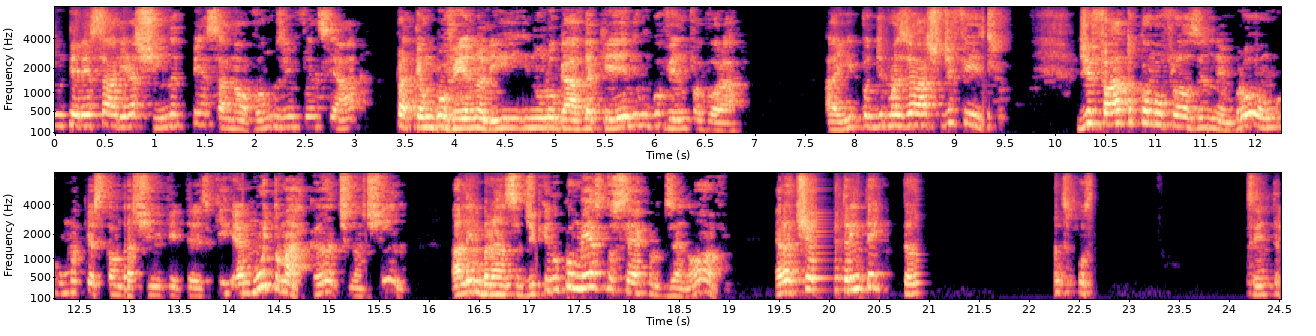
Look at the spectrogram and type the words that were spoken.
interessaria a China pensar, não, vamos influenciar para ter um governo ali no lugar daquele, um governo favorável. Aí, mas eu acho difícil. De fato, como o Flauzino lembrou, uma questão da China que é que é muito marcante na China, a lembrança de que no começo do século XIX, ela tinha 30 e tantos por cento,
